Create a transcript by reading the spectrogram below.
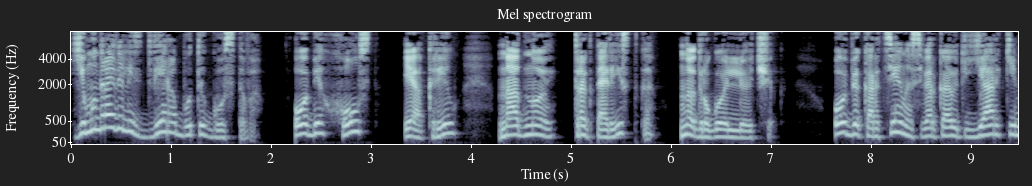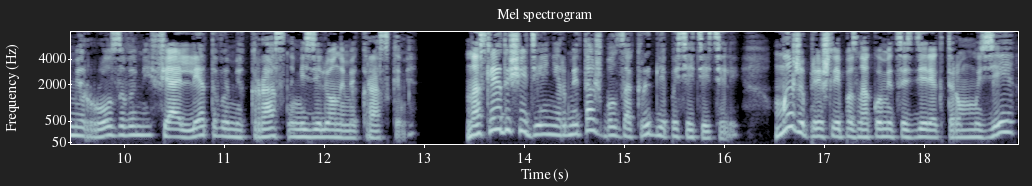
ему нравились две работы Густава. Обе — холст и акрил, на одной — трактористка, на другой — летчик. Обе картины сверкают яркими розовыми, фиолетовыми, красными, зелеными красками. На следующий день Эрмитаж был закрыт для посетителей. Мы же пришли познакомиться с директором музея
